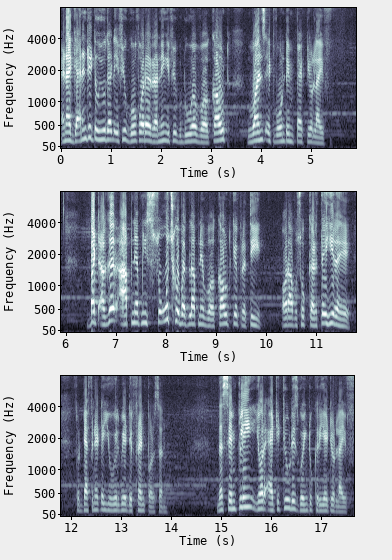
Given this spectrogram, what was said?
And i guarantee to you that if you go for a running if you do a workout once it won't impact your life but अगर आपने अपनी सोच को बदला अपने वर्कआउट के प्रति और आप उसको करते ही रहे तो definitely you will be a different person the simply your attitude is going to create your life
